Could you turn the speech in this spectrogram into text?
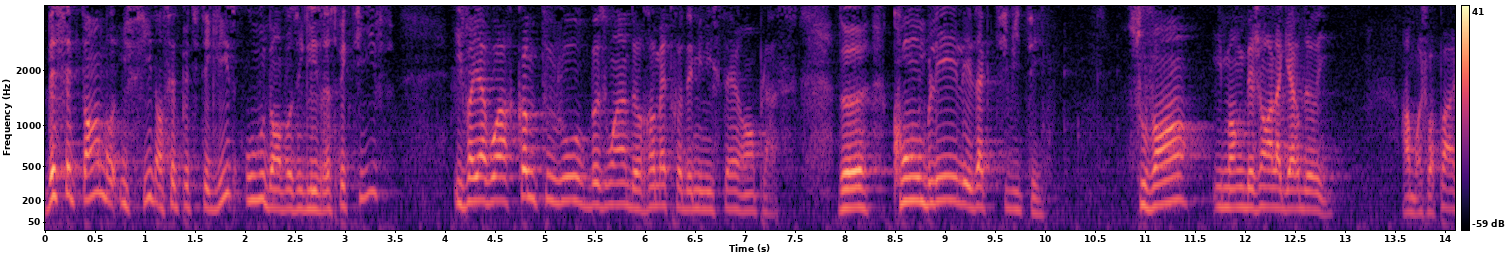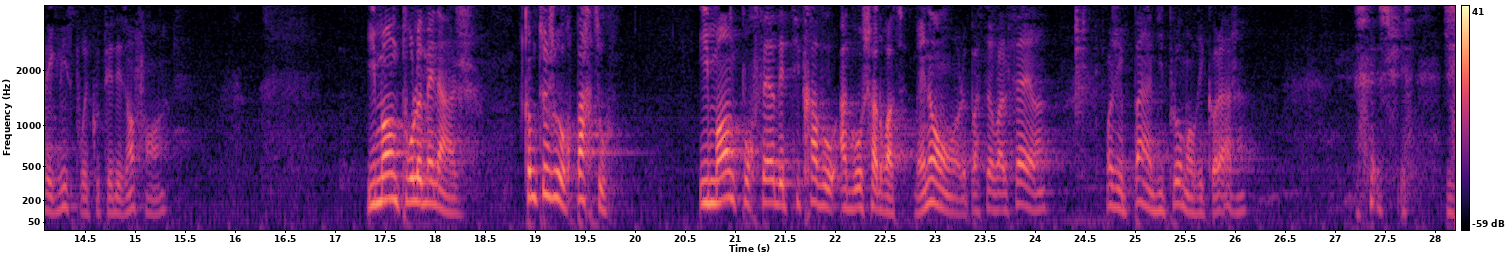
Dès septembre, ici, dans cette petite église, ou dans vos églises respectives, il va y avoir, comme toujours, besoin de remettre des ministères en place, de combler les activités. Souvent, il manque des gens à la garderie. Ah, moi, je ne vois pas à l'église pour écouter des enfants. Hein. Il manque pour le ménage, comme toujours, partout. Il manque pour faire des petits travaux à gauche, à droite. Mais non, le pasteur va le faire. Hein. Moi, je n'ai pas un diplôme en bricolage. Hein. J'ai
